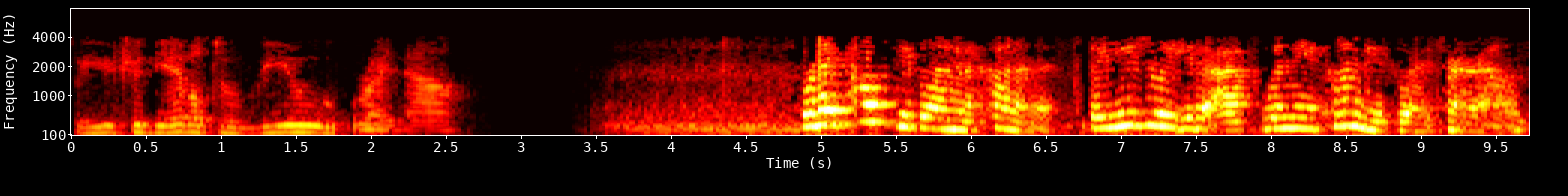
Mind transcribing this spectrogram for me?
So you should be able to view right now. When I tell people I'm an economist, they usually either ask when the economy is going to turn around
